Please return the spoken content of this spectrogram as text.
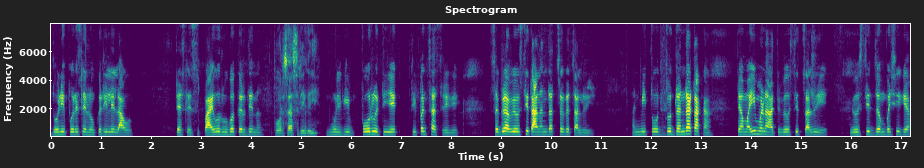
दोन्ही पोरेसले नोकरीले लाव त्यासले पायवर उभं कर देणं. पोर सासरी गई. मुलगी पोर होती एक ती पण सासरी गेली सगळं व्यवस्थित आनंदात सगळं चालू आहे. आणि मी तो जो धंदा टाका त्यामाही म्हणा आता व्यवस्थित चालू आहे. व्यवस्थित जमबशी घ्या.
